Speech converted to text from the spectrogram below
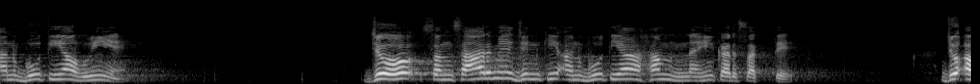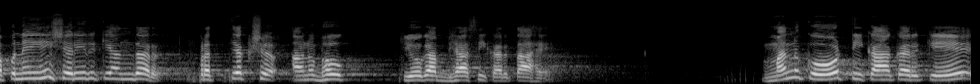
अनुभूतियाँ हुई हैं जो संसार में जिनकी अनुभूतियाँ हम नहीं कर सकते, जो अपने ही शरीर के अंदर प्रत्यक्ष अनुभव योगाभ्यासी करता है, मन को टिका करके,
